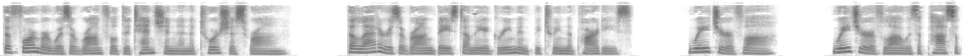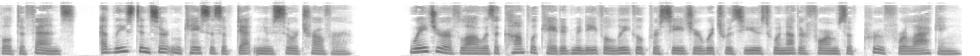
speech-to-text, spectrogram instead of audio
The former was a wrongful detention and a tortious wrong. The latter is a wrong based on the agreement between the parties. Wager of law. Wager of law was a possible defense, at least in certain cases of detinue sur trover. Wager of law was a complicated medieval legal procedure which was used when other forms of proof were lacking.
